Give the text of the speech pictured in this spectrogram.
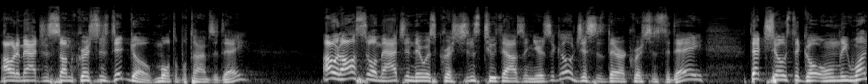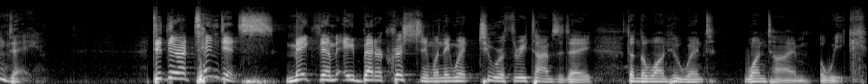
I would imagine some Christians did go multiple times a day. I would also imagine there was Christians 2,000 years ago, just as there are Christians today, that chose to go only one day. Did their attendance make them a better Christian when they went two or three times a day than the one who went one time a week?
